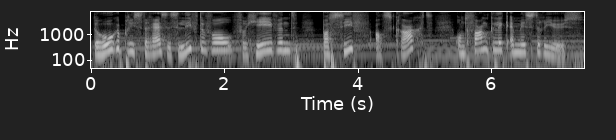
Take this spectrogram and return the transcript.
De hoge priesteres is liefdevol, vergevend, passief als kracht, ontvankelijk en mysterieus.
